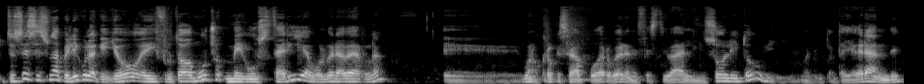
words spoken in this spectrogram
entonces es una película que yo he disfrutado mucho, me gustaría volver a verla. Eh, bueno, creo que se va a poder ver en el Festival Insólito y bueno, en pantalla grande.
